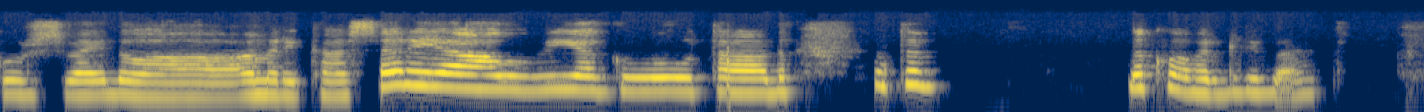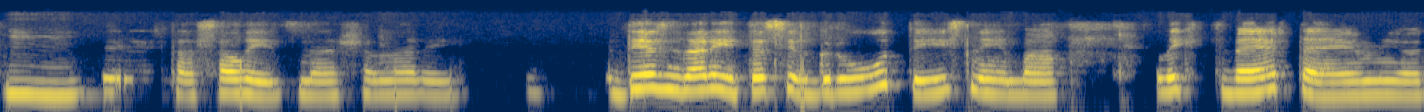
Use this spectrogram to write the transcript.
kurš veido Amerikā seriālu, vieglu tādu. Un tad, nu, ko var gribēt? Mm. Tā salīdzināšana arī diezgan arī tas ir grūti īstenībā likt vērtējumu, jo,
